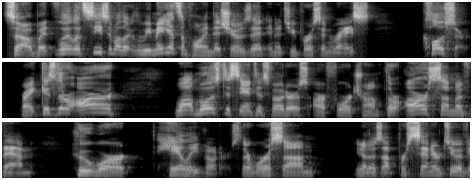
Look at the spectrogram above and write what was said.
So, but let- let's see some other. We may get some polling that shows it in a two-person race closer, right? Because there are, while most DeSantis voters are for Trump, there are some of them who were Haley voters. There were some, you know, there's a percent or two of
